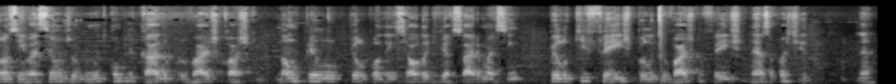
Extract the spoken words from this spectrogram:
Então, assim, vai ser um jogo muito complicado para o Vasco. Acho que não pelo, pelo potencial do adversário, mas sim pelo que fez, pelo que o Vasco fez nessa partida. Né?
